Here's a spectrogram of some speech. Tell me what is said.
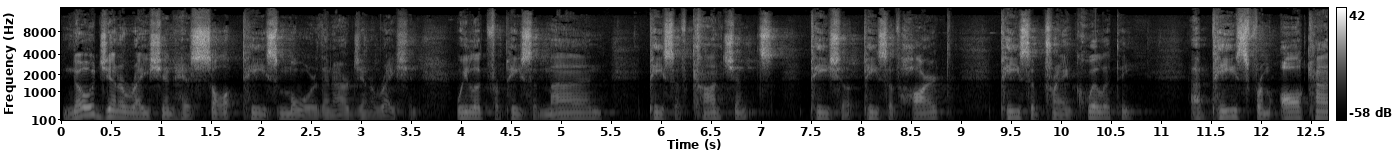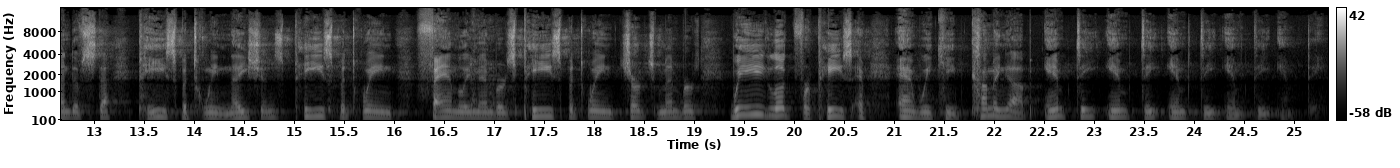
no generation has sought peace more than our generation. We look for peace of mind, peace of conscience, peace of, peace of heart, peace of tranquility uh, peace from all kind of stuff. Peace between nations. Peace between family members. Peace between church members. We look for peace and, and we keep coming up empty empty empty empty empty.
